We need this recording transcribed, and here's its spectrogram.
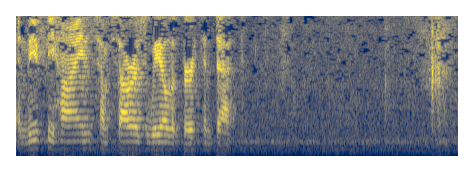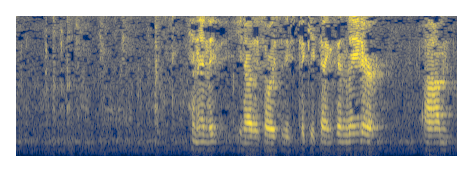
and leave behind samsara's wheel of birth and death. And then, you know, there's always these picky things. And later, um,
